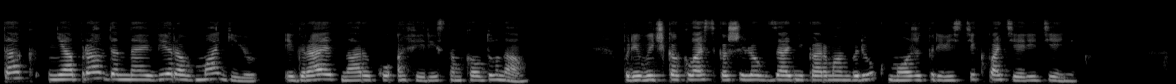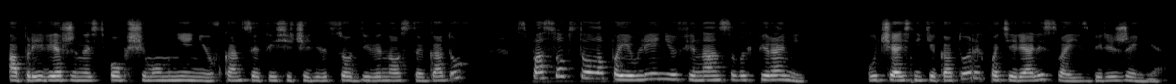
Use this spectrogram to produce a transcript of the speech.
Так, неоправданная вера в магию играет на руку аферистам-колдунам. Привычка класть кошелек в задний карман брюк может привести к потере денег а приверженность общему мнению в конце 1990-х годов способствовала появлению финансовых пирамид, участники которых потеряли свои сбережения.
